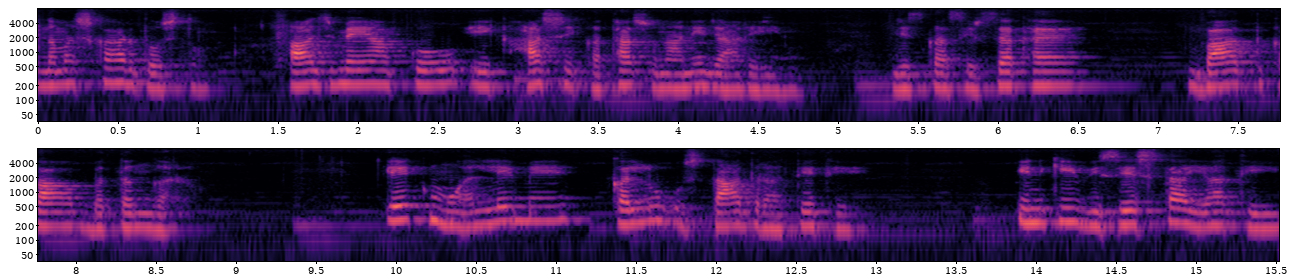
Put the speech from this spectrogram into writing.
नमस्कार दोस्तों, आज मैं आपको एक हास्य कथा सुनाने जा रही हूँ, जिसका शीर्षक है, बात का बतंगर। एक मोहल्ले में कल्लू उस्ताद रहते थे। इनकी विशेषता यह थी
